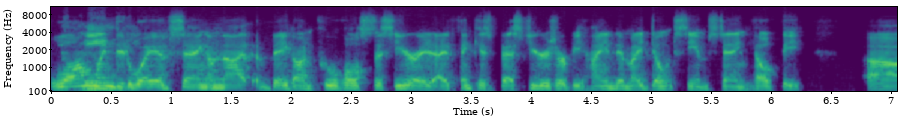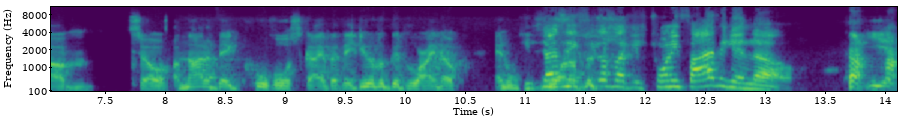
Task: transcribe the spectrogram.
long-winded way of saying I'm not big on Pujols this year. I, I think his best years are behind him. I don't see him staying healthy. Um, so I'm not a big Pujols guy, but they do have a good lineup. And He says he the- feels like he's 25 again, though. Yeah,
